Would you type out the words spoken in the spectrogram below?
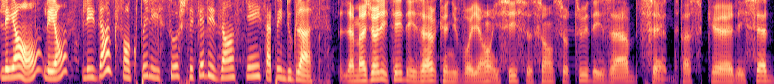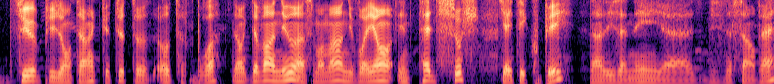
Léon, Léon, les arbres qui sont coupés, les souches, c'était des anciens sapins Douglas. La majorité des arbres que nous voyons ici, ce sont surtout des arbres cèdres, parce que les cèdres durent plus longtemps que tout au- autre bois. Donc, devant nous, en ce moment, nous voyons une telle souche qui a été coupée dans les années euh, 1920.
